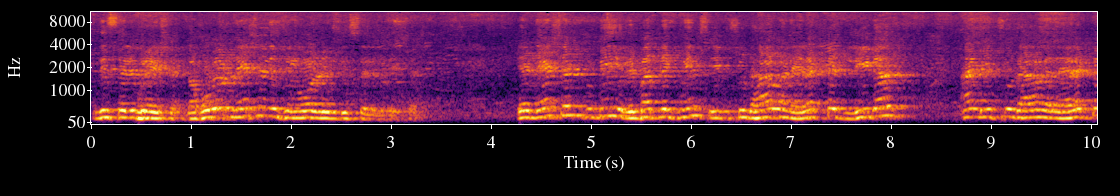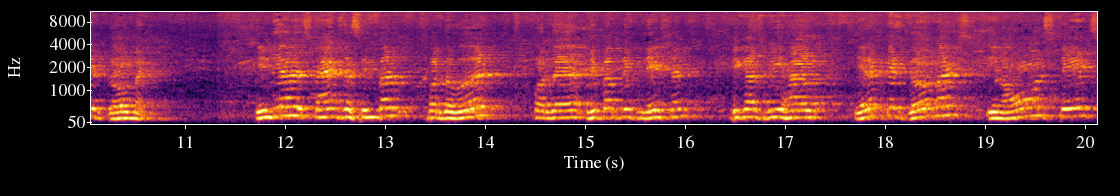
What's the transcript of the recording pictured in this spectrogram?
this celebration. The whole nation is involved in this celebration. A nation to be republic means it should have an elected leader and it should have an elected government. India stands a symbol for the world, for the republic nation because we have elected governments in all states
